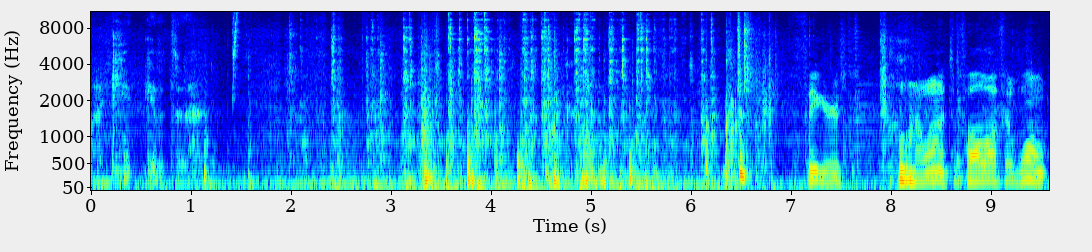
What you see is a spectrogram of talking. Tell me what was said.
I can't get it to come. Figures when I want it to fall off, it won't.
